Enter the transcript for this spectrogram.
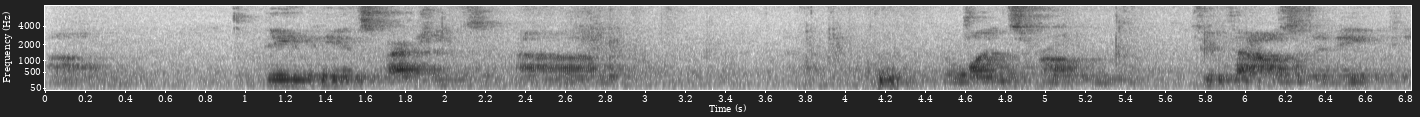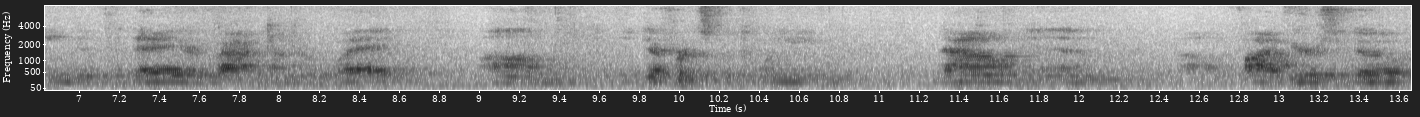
Um, DEP inspections, um, the ones from 2018 to today are back underway. Um, The difference between now and uh, five years ago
